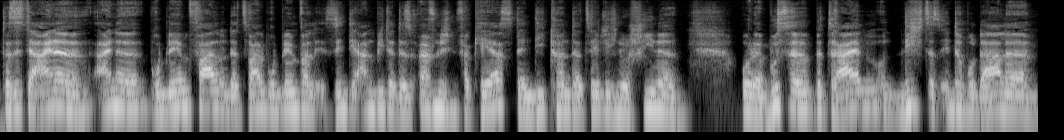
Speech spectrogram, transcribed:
Das ist der eine, eine Problemfall. Und der zweite Problemfall sind die Anbieter des öffentlichen Verkehrs, denn die können tatsächlich nur Schiene oder Busse betreiben und nicht das intermodale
